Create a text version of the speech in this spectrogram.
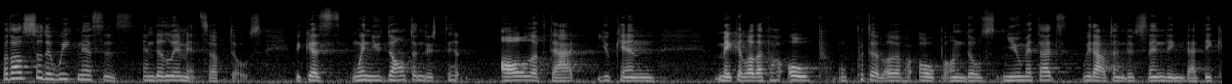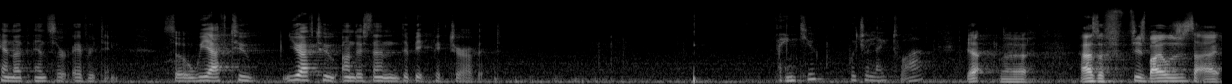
but also the weaknesses and the limits of those. Because when you don't understand all of that, you can make a lot of hope or put a lot of hope on those new methods without understanding that they cannot answer everything. So we have to, you have to understand the big picture of it. Thank you. Would you like to add? Yeah. Uh, as a fish biologist, I,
